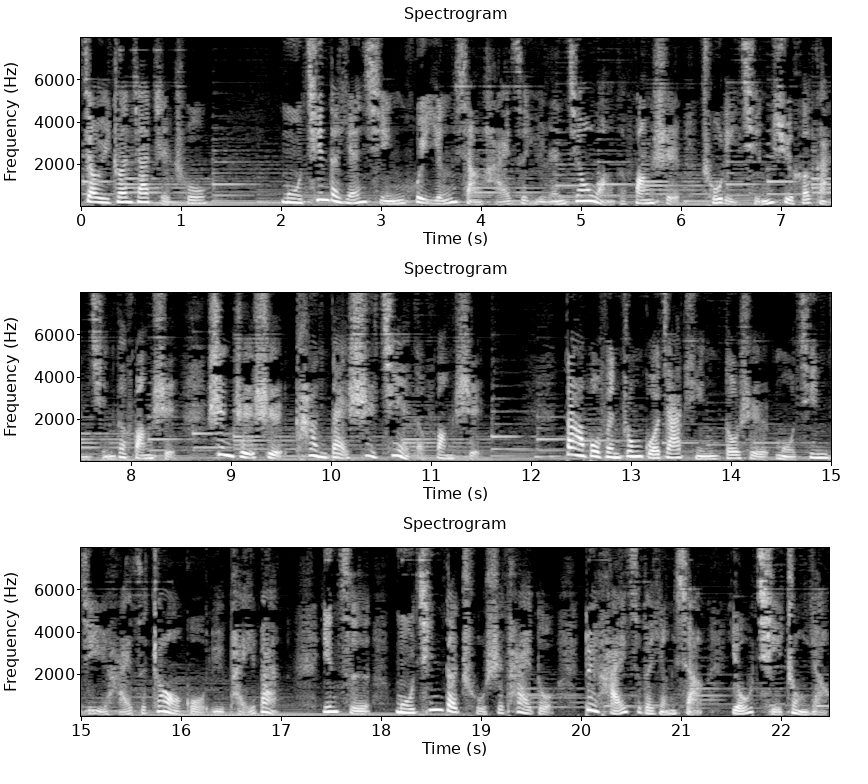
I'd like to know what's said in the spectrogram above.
教育专家指出，母亲的言行会影响孩子与人交往的方式、处理情绪和感情的方式，甚至是看待世界的方式。大部分中国家庭都是母亲给予孩子照顾与陪伴，因此母亲的处事态度对孩子的影响尤其重要。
